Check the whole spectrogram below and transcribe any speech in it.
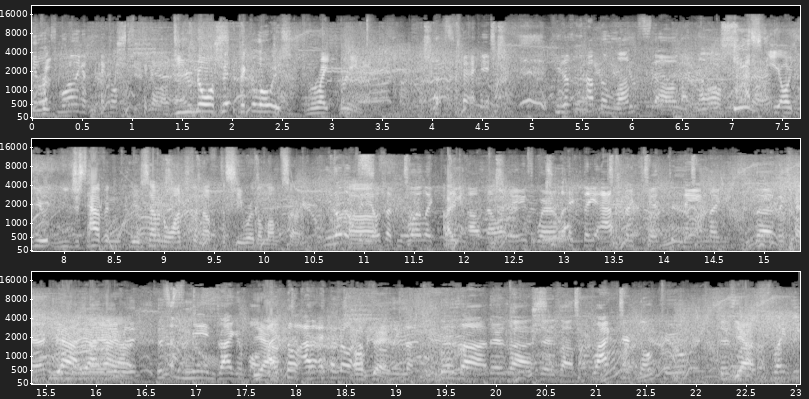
he looks more like a pickle Piccolo. Do you know a Piccolo is bright green? Okay. he doesn't have the lumps though. Like oh. He's, you, you you just haven't you just haven't watched enough to see where the lumps are. You know the Uh, videos that people are like putting I- out nowadays, where like they ask their kid to name like the, the character. Yeah, yeah, yeah, yeah. This is me in Dragon Ball. Yeah. I don't, I, I don't know. Okay. There's a there's a there's a black hair Goku. There's Yeah. a slightly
